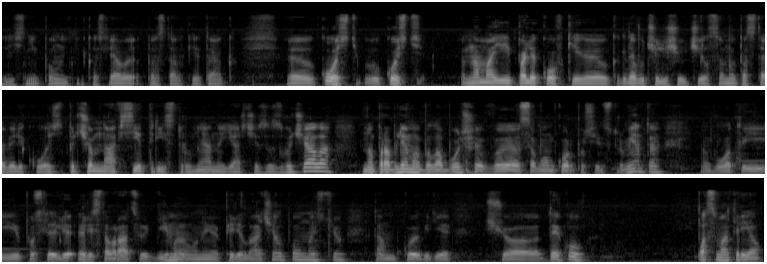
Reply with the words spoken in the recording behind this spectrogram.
Лесник полный костлявой поставки. Так, э, кость, кость на моей поляковке, э, когда в училище учился, мы поставили кость, причем на все три струны она ярче зазвучала, но проблема была больше в самом корпусе инструмента, вот, и после реставрации Димы он ее перелачил полностью, там кое-где еще деку посмотрел,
